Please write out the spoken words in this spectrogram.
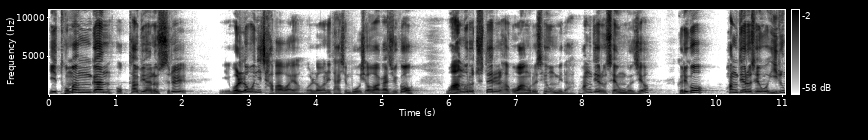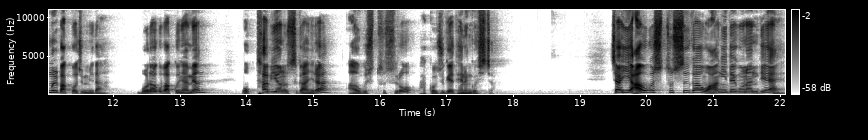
이 도망간 옥타비아누스를 원로원이 잡아와요. 원로원이 다시 모셔와 가지고 왕으로 추대를 하고 왕으로 세웁니다. 황제로 세운 거죠. 그리고 황제로 세우고 이름을 바꿔줍니다. 뭐라고 바꾸냐면 옥타비아누스가 아니라 아우구스투스로 바꿔주게 되는 것이죠. 자, 이 아우구스투스가 왕이 되고 난 뒤에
